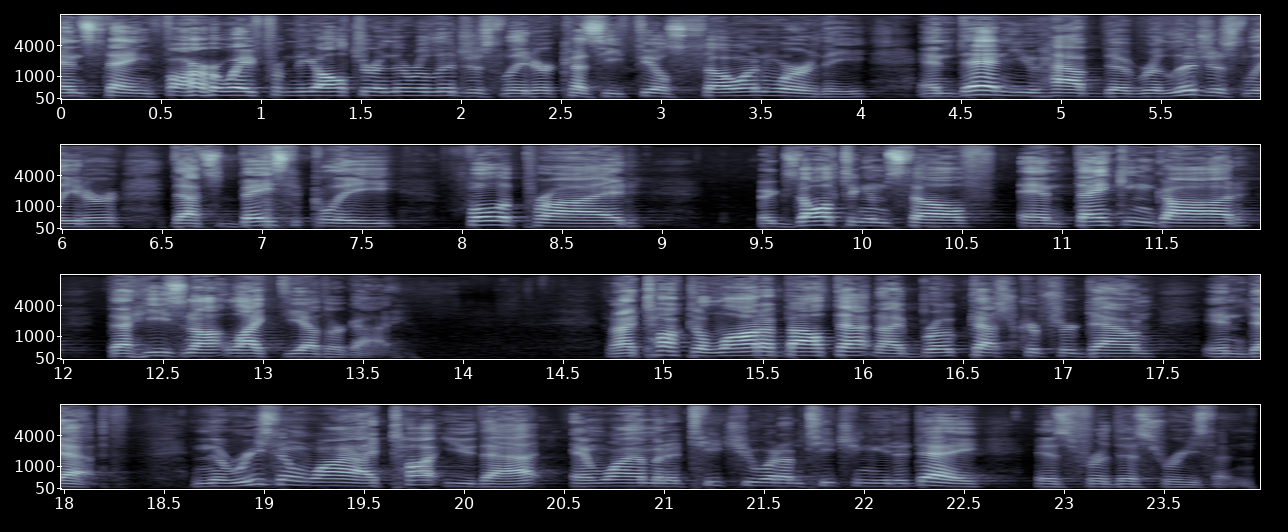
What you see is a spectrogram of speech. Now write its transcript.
and staying far away from the altar and the religious leader because he feels so unworthy. And then you have the religious leader that's basically full of pride, exalting himself, and thanking God that he's not like the other guy. And I talked a lot about that, and I broke that scripture down in depth. And the reason why I taught you that and why I'm going to teach you what I'm teaching you today is for this reason.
